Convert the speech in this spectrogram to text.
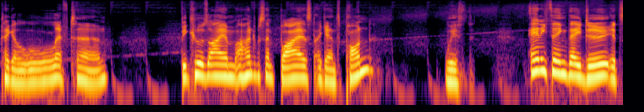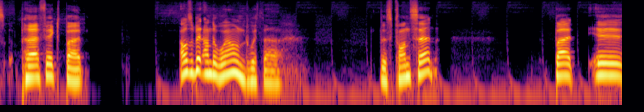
take a left turn because I am 100% biased against Pond with anything they do, it's perfect, but I was a bit underwhelmed with uh, this Pond set. But uh,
